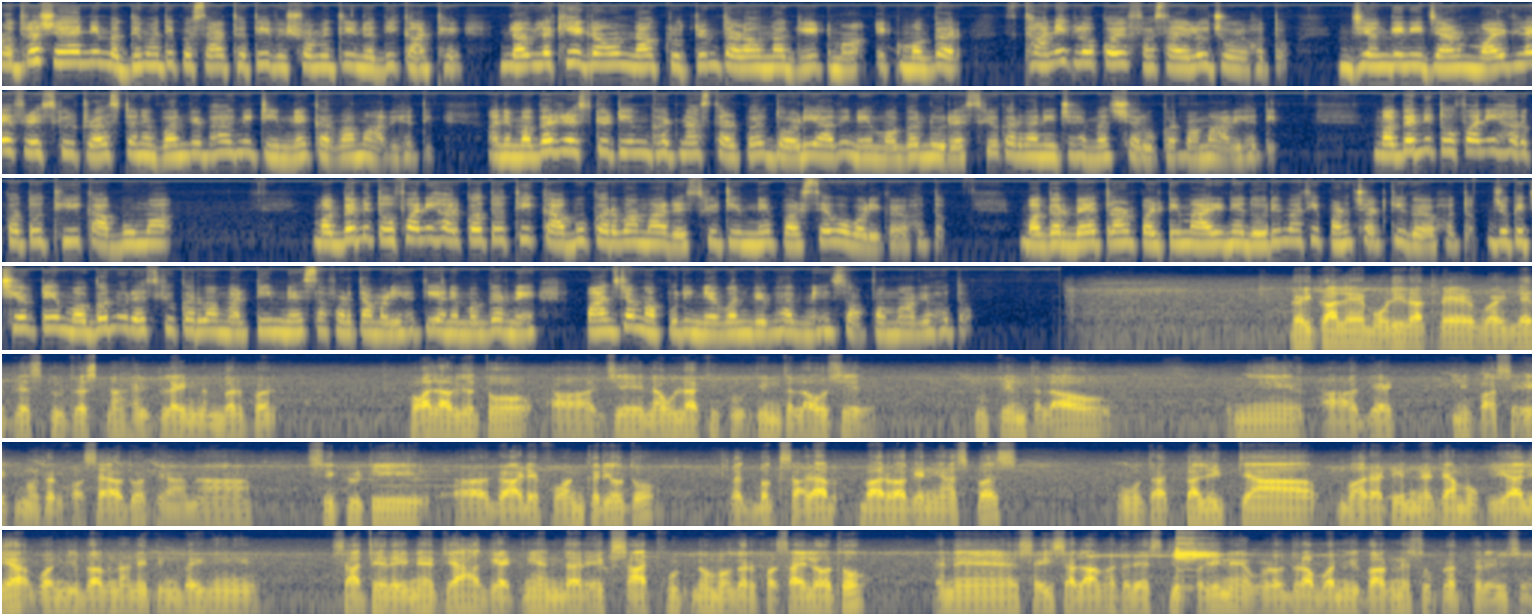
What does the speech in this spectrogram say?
વડોદરા શહેરની મધ્યમાંથી પસાર થતી વિશ્વામિત્રી નદી કાંઠે નવલખી ગ્રાઉન્ડના કૃત્રિમ તળાવના ગેટમાં એક મગર સ્થાનિક લોકોએ ફસાયેલો જોયો હતો. જે અંગેની જાણ વાઇલ્ડલાઇફ રેસ્ક્યુ ટ્રસ્ટ અને વન વિભાગની ટીમને કરવામાં આવી હતી અને મગર રેસ્ક્યુ ટીમ ઘટના સ્થળ પર દોડી આવીને મગરનું રેસ્ક્યુ કરવાની જહેમત શરૂ કરવામાં આવી હતી. મગરની તોફાની હરકતોથી કાબૂમાં મગરની તોફાની હરકતોથી કાબૂ કરવામાં રેસ્ક્યુ ટીમને પરસેવો વળી ગયો હતો. મગર બે ત્રણ પલટી મારીને દોરીમાંથી પણ છટકી ગયો હતો. જોકે છેવટે મગરનું રેસ્ક્યુ કરવામાં ટીમને સફળતા મળી હતી અને મગરને પાંજરામાં પૂરીને વન વિભાગને સોંપવામાં આવ્યો હતો. ગઈકાલે મોડી રાત્રે વાઇલ્ડલાઇફ રેસ્ક્યુ ટ્રસ્ટના હેલ્પલાઇન નંબર પર કોલ આવ્યો હતો જે નવ લાખી કૃત્રિમ તલાવ છે, કૃત્રિમ તલાવની આ ગેટની પાસે એક મગર ફસાયો હતો. ત્યાંના સિક્યુરિટી ગાર્ડે ફોન કર્યો હતો. લગભગ સાડા બાર વાગ્યાની આસપાસ હું તાત્કાલિક ત્યાં મારા ટીમને ત્યાં મોકલી આલ્યા. વન વિભાગના નીતિનભાઈની સાથે રહીને ત્યાં ગેટની અંદર એક સાત ફૂટનો મગર ફસાયેલો હતો. એને સહી સલામત રેસ્ક્યુ કરીને વડોદરા વન વિભાગને સુપ્રત કરેલ છે.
